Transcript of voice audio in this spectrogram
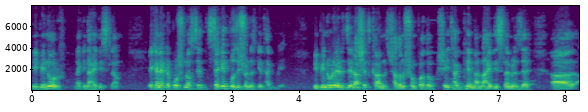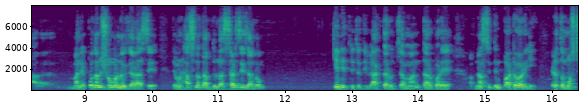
বিপিন নূর নাকি নাহিদ ইসলাম? এখানে একটা প্রশ্ন আছে সেকেন্ড পজিশনে কে থাকবে? বিপিন নূরের যে রাশেদ খান সাধারণ সম্পাদক, সেই থাকবে না নাহিদ ইসলামের যে মানে প্রধান সমন্বয়ক যারা আছে, যেমন হাসনাত আবদুল্লাহ সার্জিজ আলম, কে নেতৃত্ব দিবে? আক্তারুজ্জামান, তারপরে নাসিউদ্দিন পাটোয়ারি এটা তো মোস্ট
